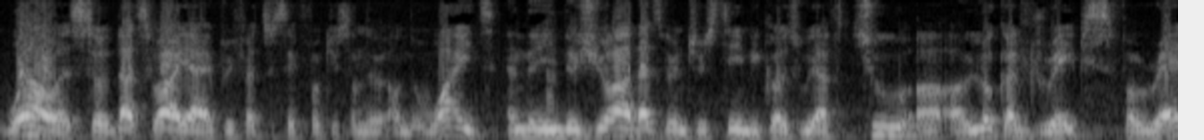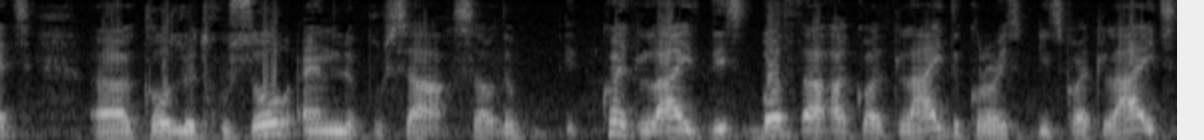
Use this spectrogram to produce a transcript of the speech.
well. So that's why I prefer to stay focused on the on the white. And the, in the Jura, that's very interesting because we have two uh, uh, local grapes for red. Uh, called Le Trousseau and Le Poulsard. So the quite light. This both are, are quite light. The color is, is quite light,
